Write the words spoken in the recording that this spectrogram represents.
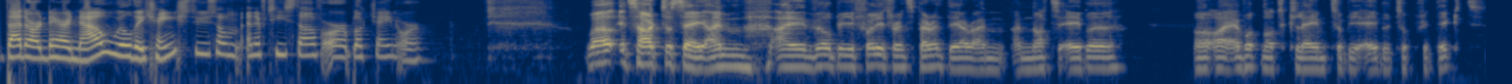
that are there now? Will they change to some NFT stuff or blockchain or? Well, it's hard to say. I'm I will be fully transparent there. I'm I'm not able or I would not claim to be able to predict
